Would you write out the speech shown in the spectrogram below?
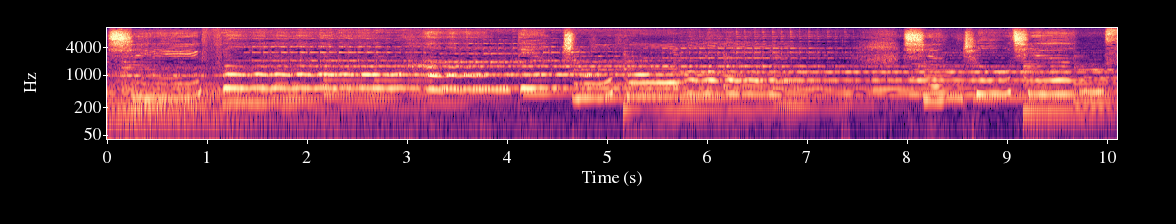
西风寒点烛火。闲愁牵锁，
